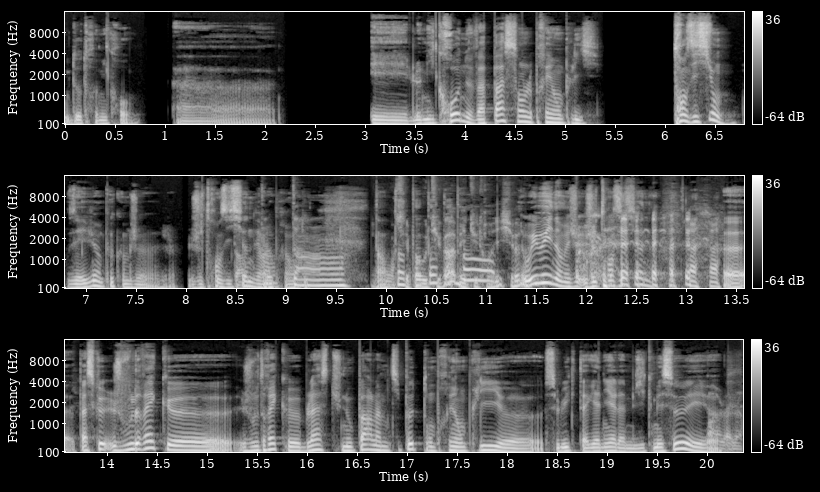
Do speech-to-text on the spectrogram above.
ou d'autres micros. Euh, et le micro ne va pas sans le préampli. Transition. Vous avez vu un peu comme je je, je transitionne vers le préampli. On sait pas où tu vas, mais tu transitionnes. Oui, oui, non, mais je, je transitionne. Euh, parce que je voudrais que, je voudrais que Blast, tu nous parles un petit peu de ton préampli, euh, celui que tu as gagné à la musique Messeux. Et euh, Oh là là.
